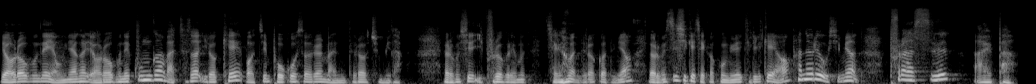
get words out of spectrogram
여러분의 역량을 여러분의 꿈과 맞춰서 이렇게 멋진 보고서를 만들어 줍니다. 여러분, 이 프로그램은 제가 만들었거든요. 여러분 쓰시게 제가 공유해 드릴게요. 하늘에 오시면 플러스 알파.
